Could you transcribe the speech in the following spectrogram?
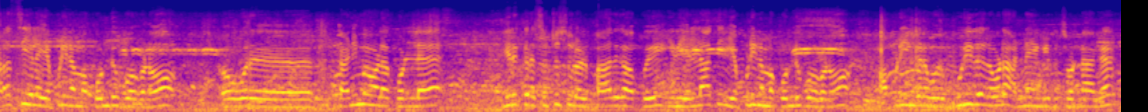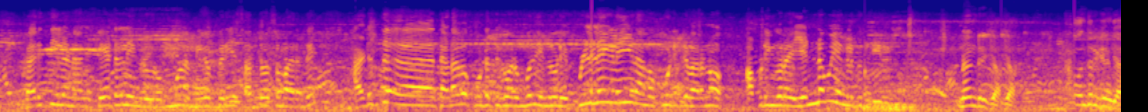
அரசியலை எப்படி நம்ம கொண்டு போகணும்? ஒரு கனிம வள கொள்ளை இருக்கிற சுற்றுச்சூழல் பாதுகாப்பு இது எல்லாத்தையும் எப்படி நம்ம கொண்டு போகணும் அப்படிங்கிற ஒரு புரிதலோட அண்ணன் எங்களுக்கு சொன்னாங்க. கருத்தியில் நாங்கள் கேட்டதில் எங்களுக்கு ரொம்ப மிகப்பெரிய சந்தோஷமா இருந்து அடுத்த தடவை கூட்டத்துக்கு வரும்போது எங்களுடைய பிள்ளைகளையும் நாங்கள் கூட்டிட்டு வரணும் அப்படிங்கிற எண்ணமும் எங்களுக்கு முடியுது நன்றிக்கா. வந்திருக்கீங்க.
